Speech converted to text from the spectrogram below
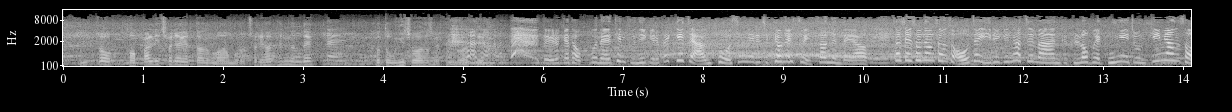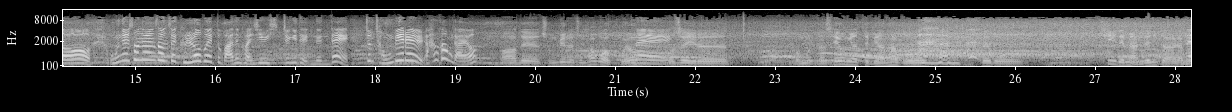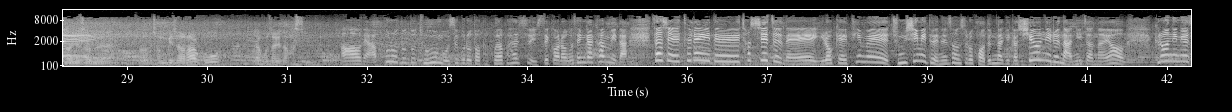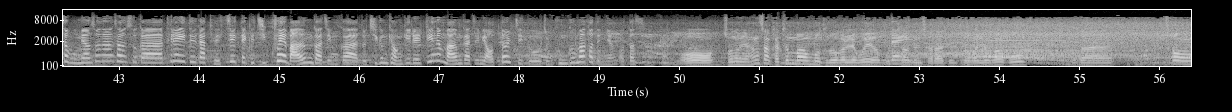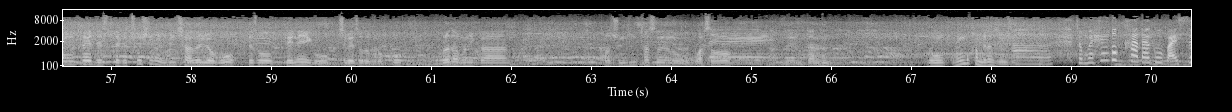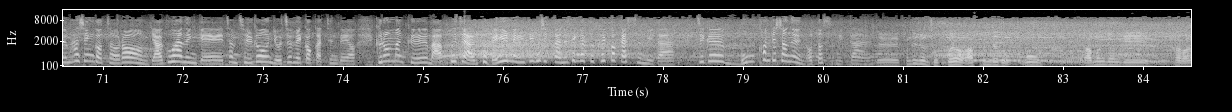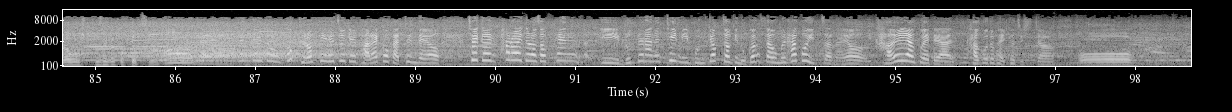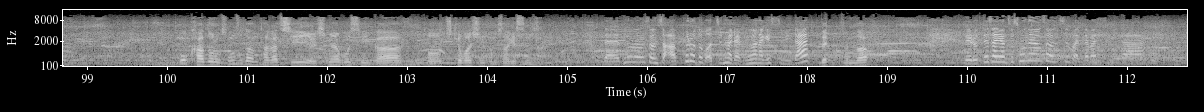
좀 더 빨리 처리하겠다는 마음으로 처리했는데 네. 그것도 운이 좋아서 잘 된 것 같아요. 또 이렇게 덕분에 팀 분위기를 뺏기지 않고 승리를 지켜낼 수 있었는데요. 사실 손호영 선수 어제 일이긴 하지만 그 글러브에 공이 좀 끼면서 오늘 손호영 선수의 글러브에 또 많은 관심이 집중이 됐는데 좀 정비를 한 건가요? 아, 네 정비를 좀 하고 왔고요. 네. 어제 일은 너무 일단 세웅이한테 미안하고 그래도 티 내면 안 되니까 야구장에서는 더 정비 잘 하고 야구장에 나왔습니다. 아, 네. 앞으로도 또 좋은 모습으로 더 보답할 수 있을 거라고 생각합니다. 사실 트레이드 첫 시즌에 이렇게 팀의 중심이 되는 선수로 거듭나기가 쉬운 일은 아니잖아요. 그런 의미에서 보면 손호영 선수가 트레이드가 됐을 때 그 직후의 마음가짐과 또 지금 경기를 뛰는 마음가짐이 어떨지도 좀 궁금하거든요. 어떻습니까? 어 저는 그냥 항상 같은 마음으로 들어가려고 해요. 네. 못하든 잘하든 들어가려고 하고 일단 처음 트레이드 됐을 때 그 초심을 잃지 않으려고 계속 되뇌이고 집에서도 그렇고 그러다 보니까 더 중심 타선으로 와서 네. 네, 일단은 너무 행복합니다 요즘. 아, 정말 행복하다고 말씀하신 것처럼 야구하는 게 참 즐거운 요즘일 것 같은데요. 그런 만큼 아프지 않고 매일매일 뛰고 싶다는 생각도 클 것 같습니다. 지금 몸 컨디션은 어떻습니까? 네 컨디션 좋고요. 아픈 데도 없고 남은 경기 다 나가고 싶은 생각밖에 없어요. 어, 네. 팬들도 꼭 그렇게 해주길 바랄 것 같은데요. 최근 8월 들어서 팬, 이 롯데라는 팀이 본격적인 5강 싸움을 하고 있잖아요. 이 가을 야구에 대한 각오도 밝혀주시죠. 어, 꼭 가도록 선수단 다 같이 열심히 하고 있으니까 더 지켜봐 주시면 감사하겠습니다. 네, 손흥민 선수 앞으로도 멋진 활약 응원하겠습니다. 네, 감사합니다. 네, 롯데자이언츠 손호영 선수 만나봤습니다.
